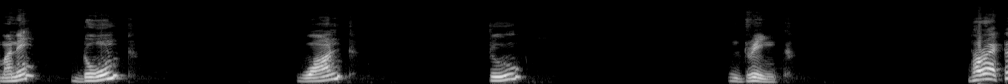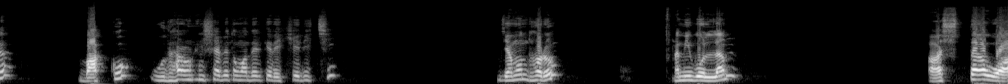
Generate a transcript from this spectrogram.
মানে ডোন্ট ওয়ান্ট টু ড্রিঙ্ক ধরো একটা বাক্য উদাহরণ হিসাবে তোমাদেরকে দেখিয়ে দিচ্ছি। যেমন ধরো, আমি বললাম আস্তাওয়া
